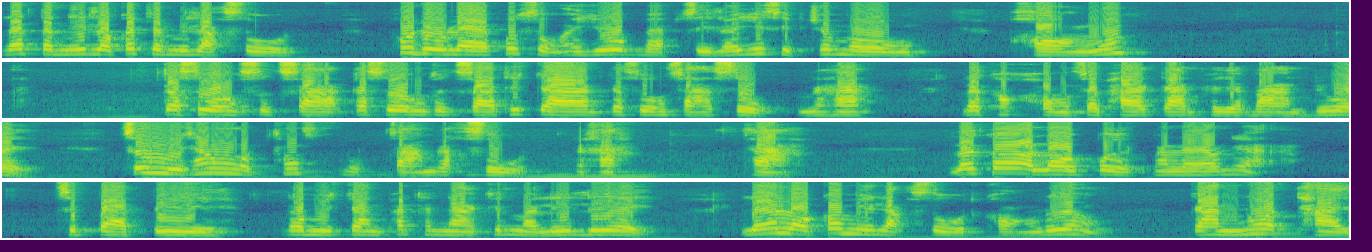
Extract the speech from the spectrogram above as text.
และตอนนี้เราก็จะมีหลักสูตร ผู้ดูแลผู้สูงอายุแบบ 420 ชั่วโมงของกระทรวงศึกษากระทรวงศึกษาธิการกระทรวงสาธารณสุขนะคะและของสภาการพยาบาลด้วย ซึ่งมีทั้งหมดทั้งหมดสามหลักสูตรนะคะค่ะ แล้วก็เราเปิดมาแล้วเนี่ย 18 ปี เรามีการพัฒนาขึ้นมาเรื่อยๆ แล้วเราก็มีหลักสูตรของเรื่องการนวดไทย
